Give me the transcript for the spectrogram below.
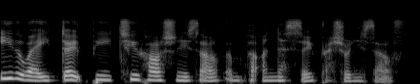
Either way, don't be too harsh on yourself and put unnecessary pressure on yourself.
